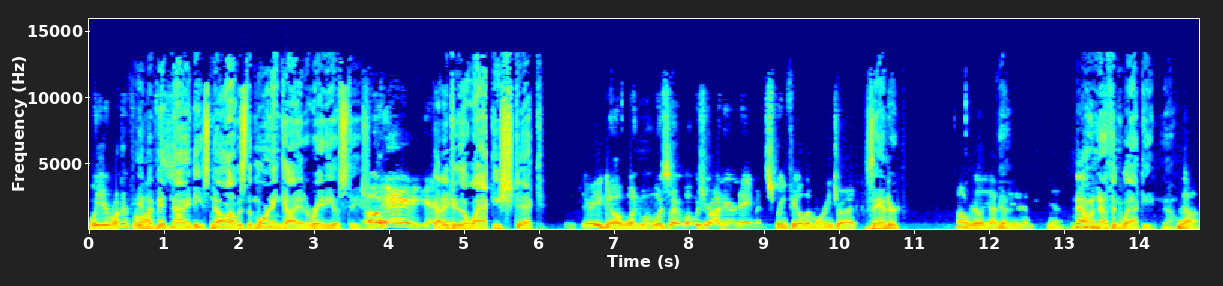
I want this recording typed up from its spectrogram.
Were you running for in the mid '90s. No, I was the morning guy at a radio station. Oh hey, hey. Got to do the wacky shtick. There you go. What, what was? What was your on-air name at Springfield on Morning Drive? Zander? Oh, really? I Yeah. thought you did. Yeah. No, nothing wacky. No. No,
